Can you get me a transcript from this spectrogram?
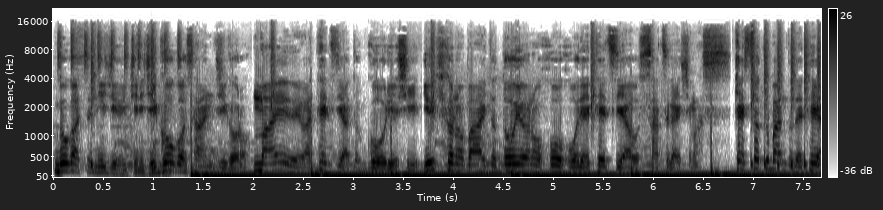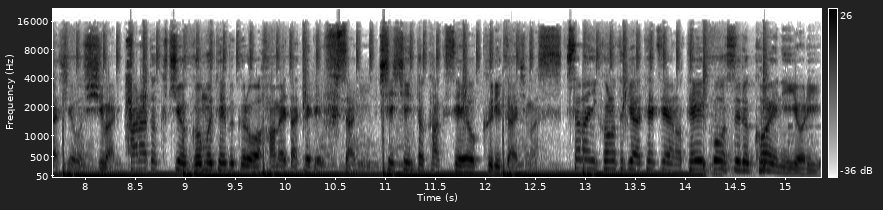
5月21日午後3時頃、前上は哲也と合流し、ユキコの場合と同様の方法で哲也を殺害します。結束バンドで手足を縛り、鼻と口をゴム手袋をはめた手で塞ぎ、失神と覚醒を繰り返します。さらにこの時は哲也の抵抗する声により、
